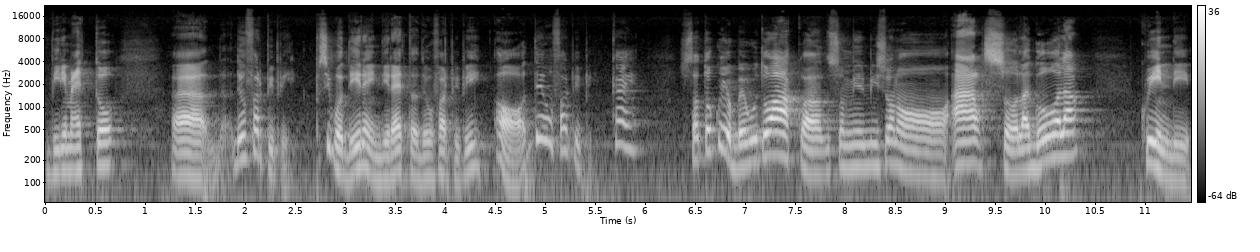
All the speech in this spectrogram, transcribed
Vi rimetto. eh, devo far pipì. Si può dire in diretta devo far pipì? Oh, devo far pipì, ok? stato qui, ho bevuto acqua, adesso mi, mi sono arso la gola. Quindi,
